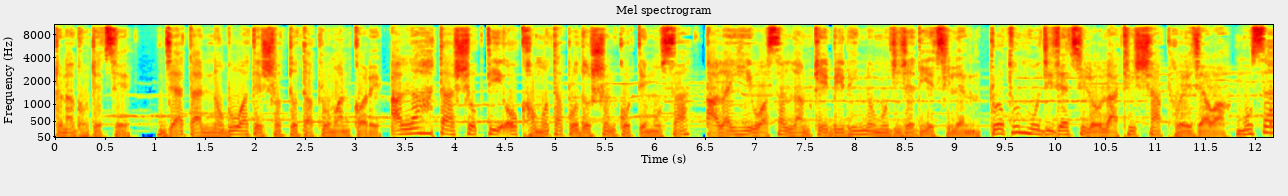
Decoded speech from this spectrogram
ঘটনা ঘটেছে, যা তার নবুয়াতের সত্যতা প্রমাণ করে। আল্লাহ তার শক্তি ও ক্ষমতা প্রদর্শন করতে মুসা আলাইহি ওয়াসাল্লামকে বিভিন্ন মুজিজা দিয়েছিলেন। প্রথম মুজিজা ছিল লাঠির সাপ হয়ে যাওয়া। মুসা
